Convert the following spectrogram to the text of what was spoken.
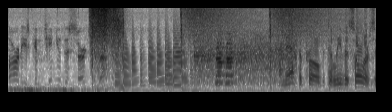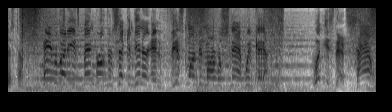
authorities continue the search around the... A NASA probe to leave the solar system. Hey everybody, it's Ben Brode from Second Dinner, and this month in Marvel Snap we've got... What is that sound?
